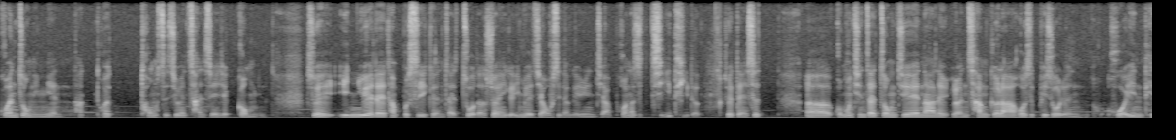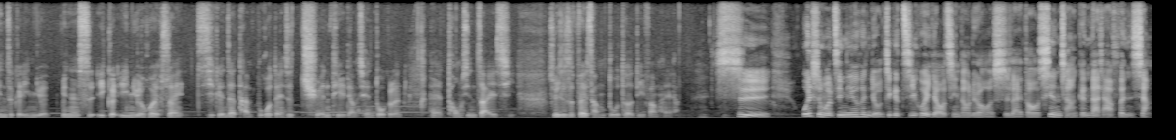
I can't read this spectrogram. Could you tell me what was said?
观众里面，他会同时就会产生一些共鸣，所以音乐呢，它不是一个人在做的，虽然一个音乐家或是两个音乐家，不过它是集体的，所以等于是，呃，管风琴在中间，那里有人唱歌啦，或是譬如说有人回应听这个音乐，变成是一个音乐会，虽然几个人在弹，不过等于是全体两千多个人，哎，同心在一起，所以这是非常独特的地方，哎呀，是。为什么今天会有这个机会邀请到刘老师来到现场跟大家分享？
